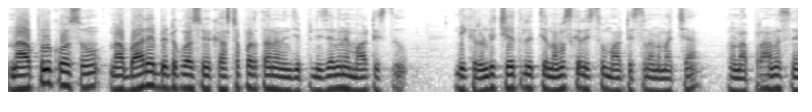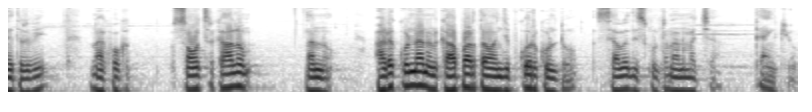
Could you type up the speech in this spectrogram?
నా అప్పుల కోసం నా భార్య బిడ్డ కోసమే కష్టపడతానని చెప్పి నిజంగానే మాటిస్తూ నీకు రెండు చేతులు ఎత్తి నమస్కరిస్తూ మాటిస్తున్నాను మచ్చ. నువ్వు నా ప్రాణ స్నేహితుడివి. నాకు ఒక సంవత్సర కాలం నన్ను అడగకుండా నన్ను కాపాడుతావని చెప్పి కోరుకుంటూ సెలవు తీసుకుంటున్నాను మచ్చ. Thank you.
